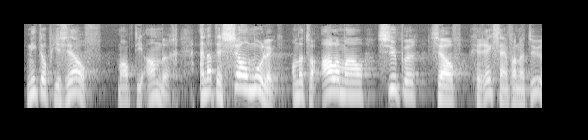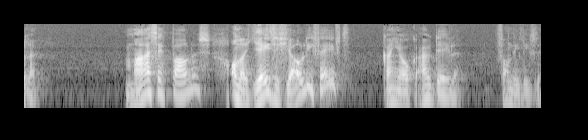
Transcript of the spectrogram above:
niet op jezelf, maar op die ander. En dat is zo moeilijk, omdat we allemaal super zelfgericht zijn van nature. Maar, zegt Paulus, omdat Jezus jou lief heeft, kan je ook uitdelen van die liefde.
